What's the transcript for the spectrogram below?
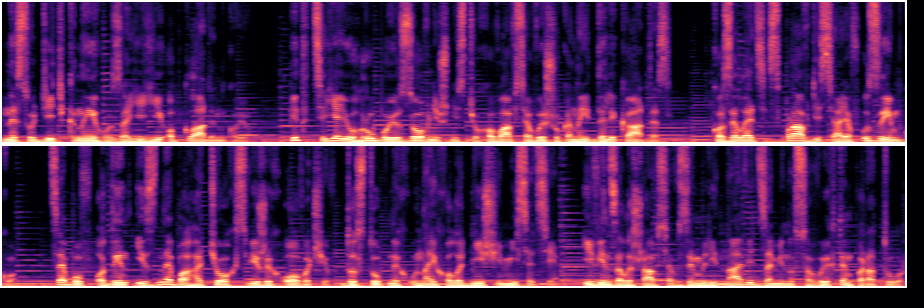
не судіть книгу за її обкладинкою. Під цією грубою зовнішністю ховався вишуканий делікатес. Козелець справді сяяв узимку. Це був один із небагатьох свіжих овочів, доступних у найхолодніші місяці, і він залишався в землі навіть за мінусових температур.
